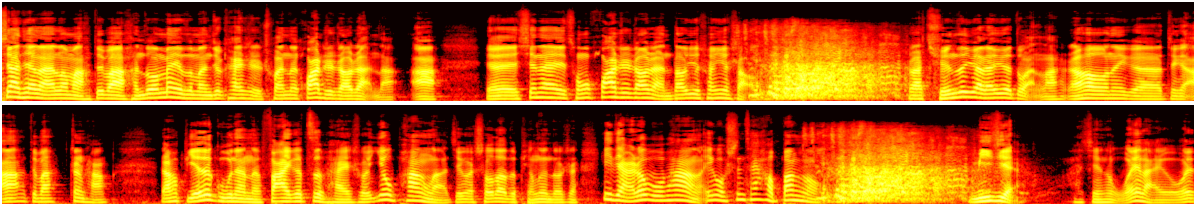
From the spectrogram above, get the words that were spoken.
夏天来了嘛，对吧？很多妹子们就开始穿的花枝招展的啊，呃，现在从花枝招展到越穿越少了，是吧？裙子越来越短了，然后那个这个啊，对吧？正常。然后别的姑娘呢发一个自拍说又胖了，结果收到的评论都是一点都不胖，哎呦我身材好棒哦。米姐，今天我也来一个，我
